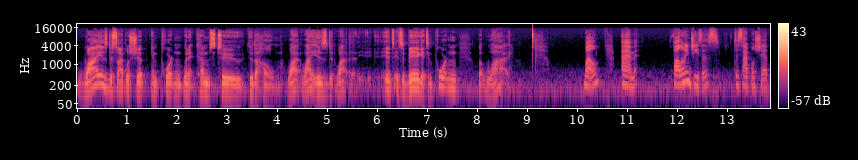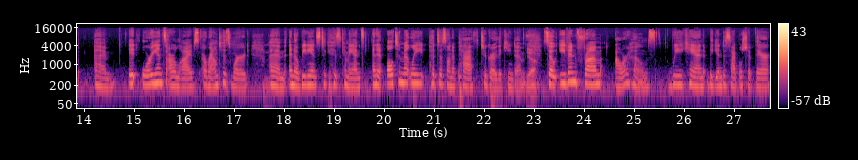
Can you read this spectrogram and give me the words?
Why is discipleship important when it comes to to the home? Why why is why it's it's a big, it's important. But why? Well, um, following Jesus, discipleship, um, it orients our lives around His Word um, and obedience to His commands, and it ultimately puts us on a path to grow the kingdom. Yeah. So even from our homes, we can begin discipleship there,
